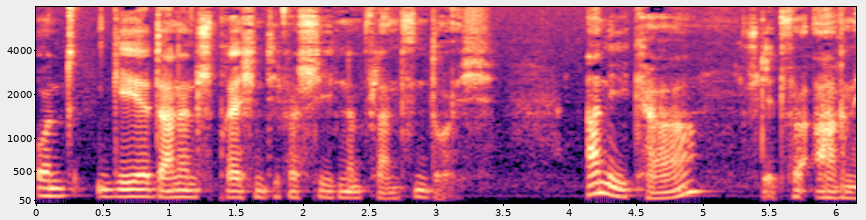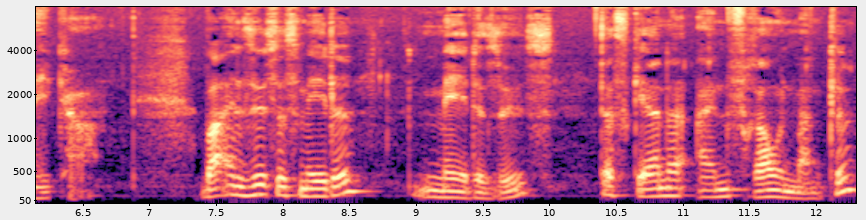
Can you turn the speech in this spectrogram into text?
und gehe dann entsprechend die verschiedenen Pflanzen durch. Annika steht für Arnika. War ein süßes Mädel, Mädesüß, das gerne einen Frauenmantel,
